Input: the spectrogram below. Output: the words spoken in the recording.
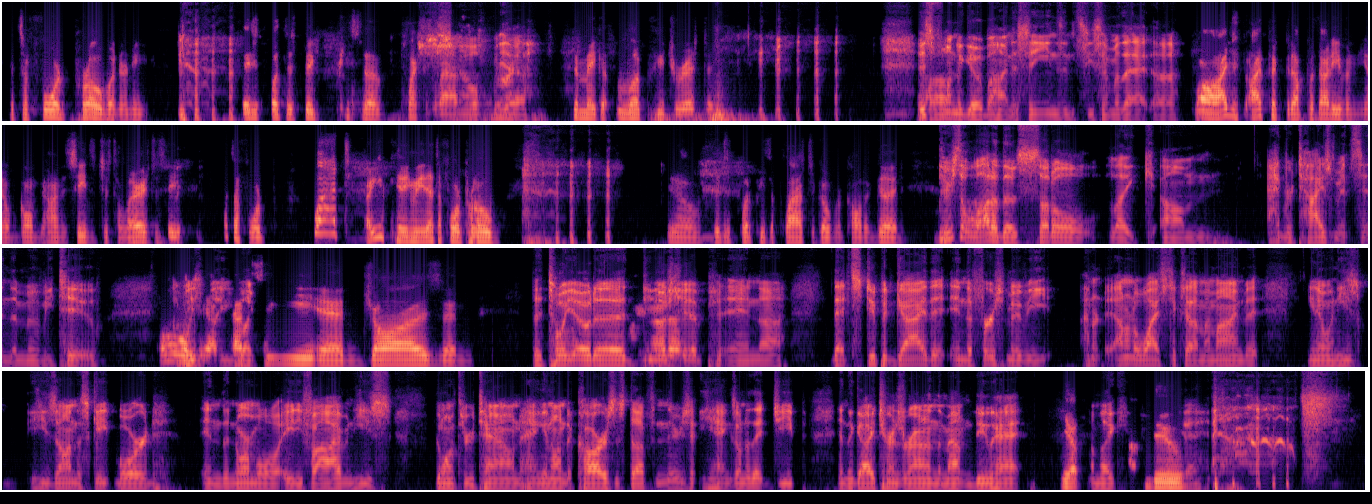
it's a Ford Probe underneath. they just put this big piece of plexiglass Shell, on the front yeah. to make it look futuristic. It's Uh, fun to go behind the scenes and see some of that. Uh, Well, I just I picked it up without even you know going behind the scenes. It's just hilarious to see. That's a Ford. What? Are you kidding me? That's a Ford Probe. you know, they just put a piece of plastic over it, called it good. There's a lot of those subtle, like, um, advertisements in the movie, too. Oh Obviously, yeah, like- and Jaws and the Toyota Toyota. dealership and uh, that stupid guy that in the first movie I don't I don't know why it sticks out in my mind but you know when he's he's on the skateboard in the normal 85 and he's going through town hanging on to cars and stuff and there's he hangs onto that Jeep and the guy turns around in the Mountain Dew hat Yep. I'm like do okay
